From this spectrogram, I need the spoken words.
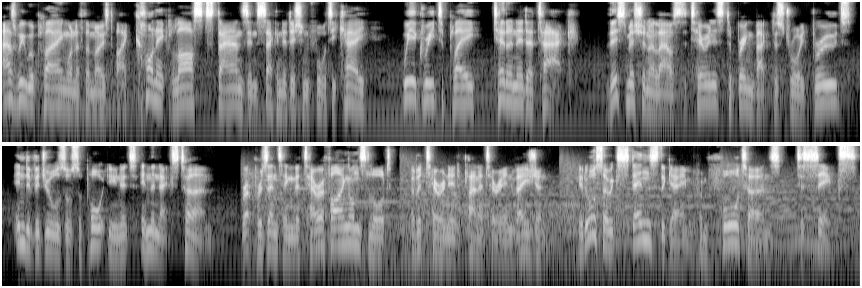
As we were playing one of the most iconic last stands in 2nd edition 40k, we agreed to play Tyranid Attack. This mission allows the Tyranids to bring back destroyed broods, individuals or support units in the next turn, representing the terrifying onslaught of a Tyranid planetary invasion. It also extends the game from 4 turns to 6.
